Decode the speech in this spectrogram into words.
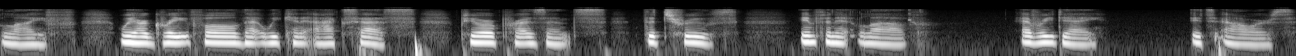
life. We are grateful that we can access pure presence, the truth, infinite love every day. It's ours.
